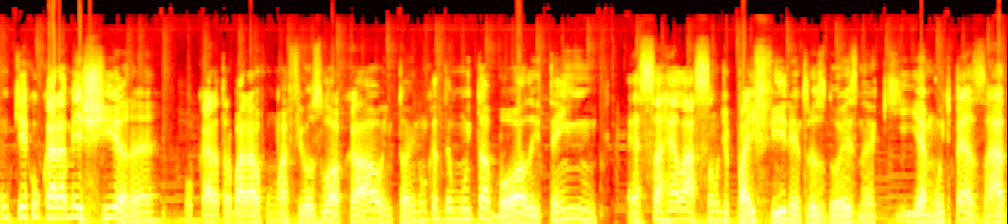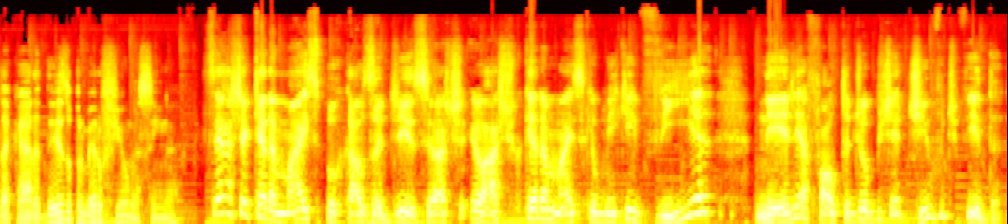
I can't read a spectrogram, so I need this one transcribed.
com que, que o cara mexia, né? O cara trabalhava com um mafioso local, então ele nunca deu muita bola. E tem essa relação de pai e filho entre os dois, né? Que é muito pesada, cara, desde o primeiro filme, assim, né? Você acha que era mais por causa disso? Eu acho, eu acho que era mais que o Mickey via nele a falta de objetivo de vida.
